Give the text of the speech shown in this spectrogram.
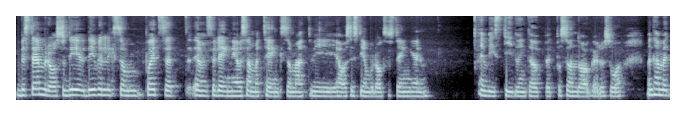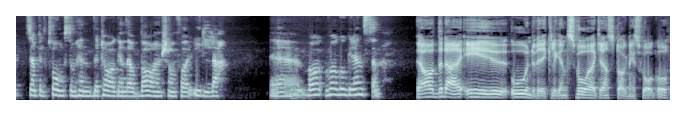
bestämmer oss. Och det, det, är väl liksom på ett sätt en förlängning av samma tänk som att vi har systembolag som stänger en viss tid och inte har öppet på söndagar och så. Men det här med till exempel tvångsomhändertagande av barn som far illa. Eh, var, var går gränsen? Ja, det där är ju oundvikligen svåra gränsdragningsfrågor.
